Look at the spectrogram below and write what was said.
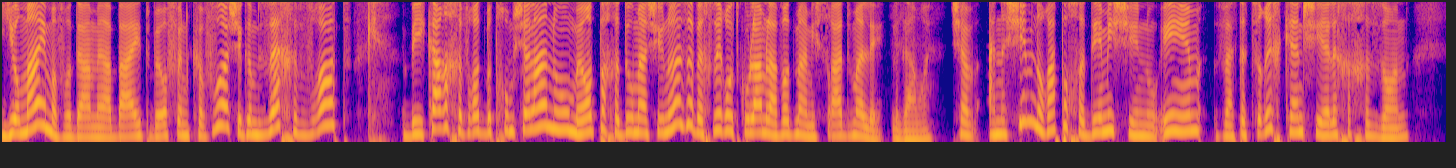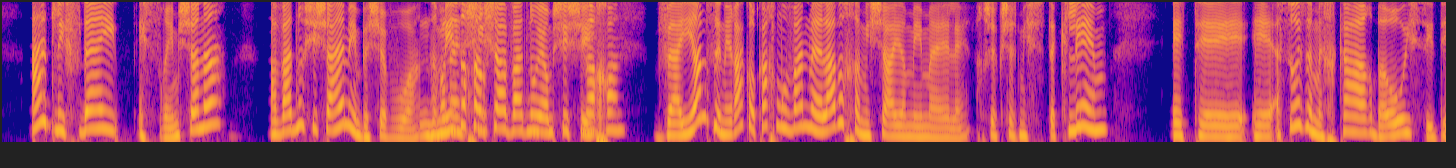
יומיים עבודה מהבית באופן קבוע, שגם זה חברות, כן. בעיקר החברות בתחום שלנו, מאוד פחדו מהשינוי הזה והחזירו את כולם לעבוד מהמשרד מלא. לגמרי. עכשיו, אנשים נורא פוחדים משינויים, ואתה צריך כן שיהיה לך חזון. עד לפני 20 שנה, עבדנו שישה ימים בשבוע. נכון, מי זוכר שיש- שעבדנו יום שישי? נכון. והיום זה נראה כל כך מובן מאליו, החמישה הימים האלה. עכשיו, כשמסתכלים, את, אה, אה, עשו איזה מחקר ב-OECD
